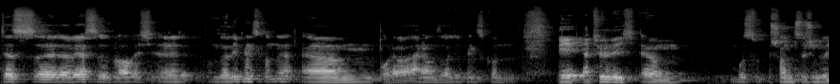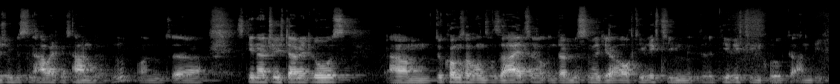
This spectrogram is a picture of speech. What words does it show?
das, äh, da wärst du, glaube ich, äh, unser Lieblingskunde ähm, oder einer unserer Lieblingskunden. Nee, natürlich ähm, muss schon zwischendurch ein bisschen Arbeit getan werden. Ne? Und es geht natürlich damit los, ähm, du kommst auf unsere Seite und dann müssen wir dir auch die richtigen, die richtigen Produkte anbieten.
